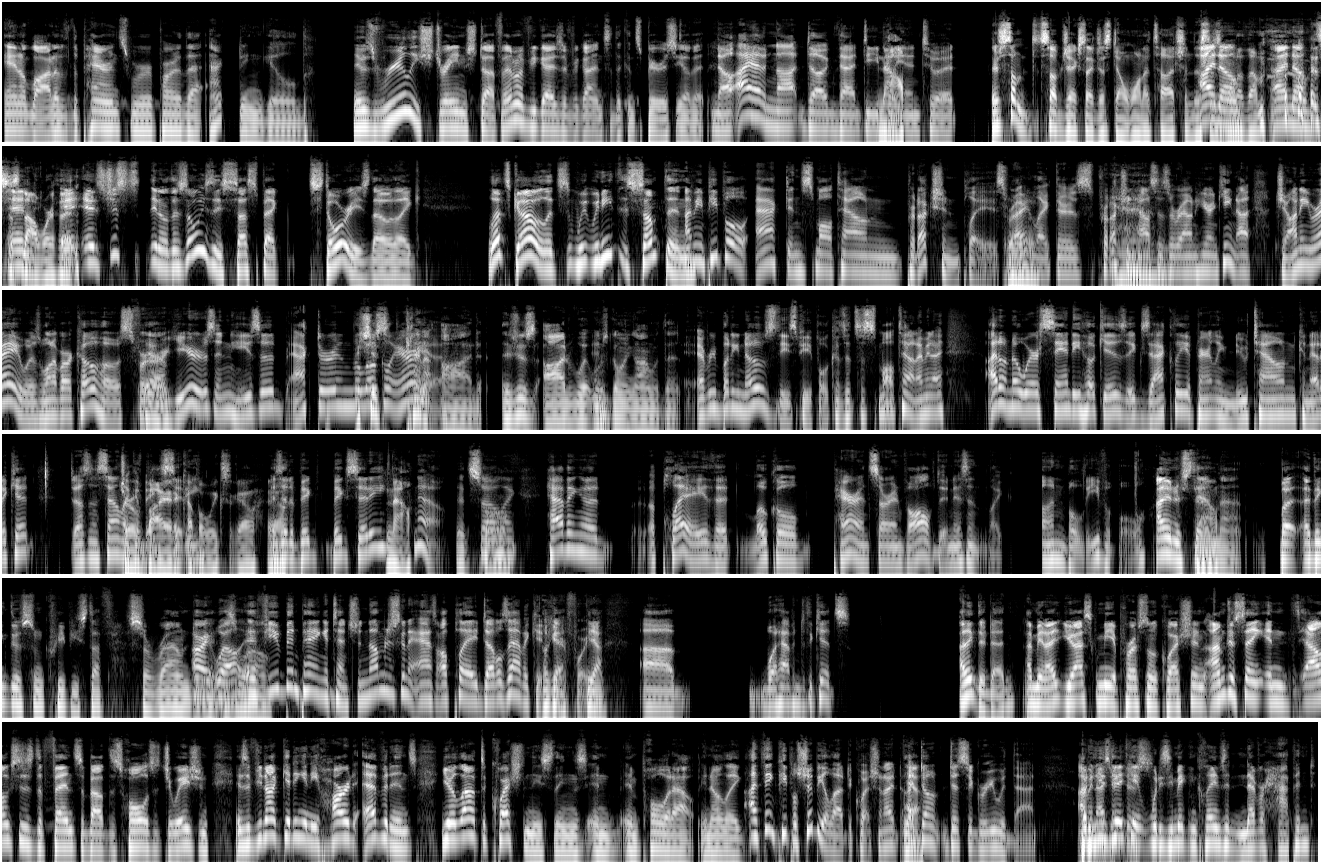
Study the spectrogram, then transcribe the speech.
and a lot of the parents were part of that acting guild. It was really strange stuff. I don't know if you guys ever got into the conspiracy of it. No, I have not dug that deeply No. into it. There's some subjects I just don't want to touch and this I is know, one of them. I know. it's just And not worth it. It's just you know, there's always these suspect stories though. Like, let's go. Let's we, we need something. I mean, people act in small town production plays, right? Mhm. Like there's production houses around here in Keene. Uh, Johnny Ray was one of our co-hosts for Yeah. years, and he's an actor in the it's local just kind of odd. It's just odd what was going on with it. Everybody knows these people because it's a small town. I mean, I I don't know where Sandy Hook is exactly. Apparently, Newtown, Connecticut. Doesn't sound like a Drove big by it city. a couple weeks ago. Is it a big big city? No. no. It's so small. like having a a play that local parents are involved in isn't like unbelievable. I understand No. that, but I think there's some creepy stuff surrounding. All right, it as well, well, if you've been paying attention, I'm just going to ask. I'll play devil's advocate Okay, here for you. yeah. Uh, what happened to the kids? I think they're dead. I mean, I, you ask me a personal question. I'm just saying, in Alex's defense about this whole situation, is if you're not getting any hard evidence, you're allowed to question these things and and pull it out. You know, like I think people should be allowed to question. I, I don't disagree with that. But I mean, he's making there's- what is he making claims that it never happened?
